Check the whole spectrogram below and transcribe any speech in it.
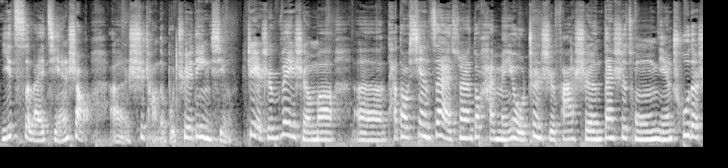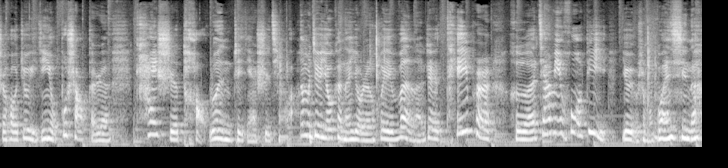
以此来减少呃市场的不确定性。这也是为什么呃它到现在虽然都还没有正式发生，但是从年初的时候就已经有不少的人开始讨论这件事情了。那么就有可能有人会问了，这 taper 和加密货币又有什么关系呢？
